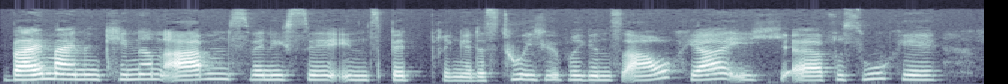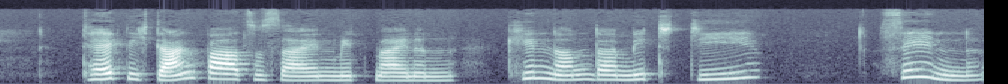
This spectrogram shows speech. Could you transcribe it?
bei meinen Kindern abends, wenn ich sie ins Bett bringe. Das tue ich übrigens auch. Ja, ich äh, versuche täglich dankbar zu sein mit meinen Kindern, damit die sehen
